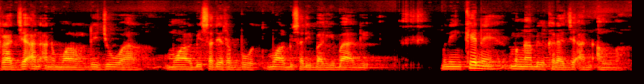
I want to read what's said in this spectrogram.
kerajaan anu mual dijual mual bisa direbut mual bisa dibagi-bagi meningkeneh mengambil kerajaan Allah.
